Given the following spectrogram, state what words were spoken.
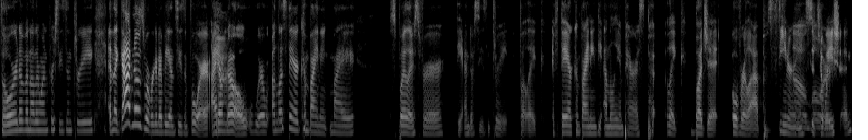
sort of another one for season three. And like god knows where we're going to be in season four. I don't know where unless they're combining my spoilers for the end of season three but like if they are combining the emily in paris like budget overlap scenery Oh, situation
